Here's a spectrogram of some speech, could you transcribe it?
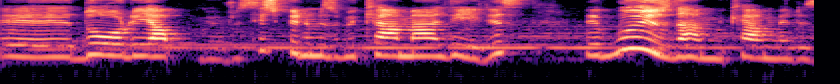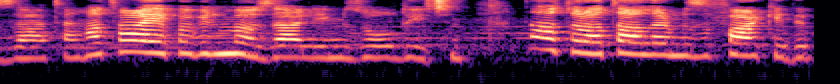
e, doğru yapmıyoruz. Hiçbirimiz mükemmel değiliz. Ve bu yüzden mükemmeliz zaten. Hata yapabilme özelliğimiz olduğu için. Daha sonra hatalarımızı fark edip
